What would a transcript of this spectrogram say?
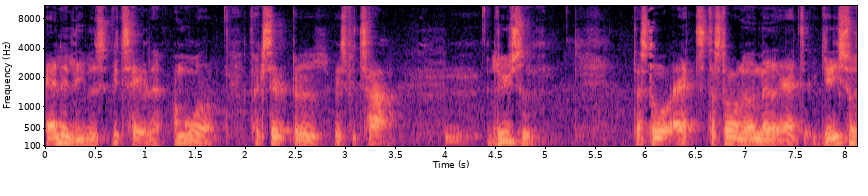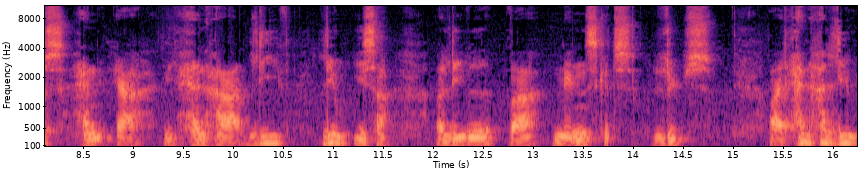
alle livets vitale områder. For eksempel, hvis vi tager mm, lyset, der står, at, der står noget med, at Jesus han, er, han har liv, liv i sig, og livet var menneskets lys. Og at han har liv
